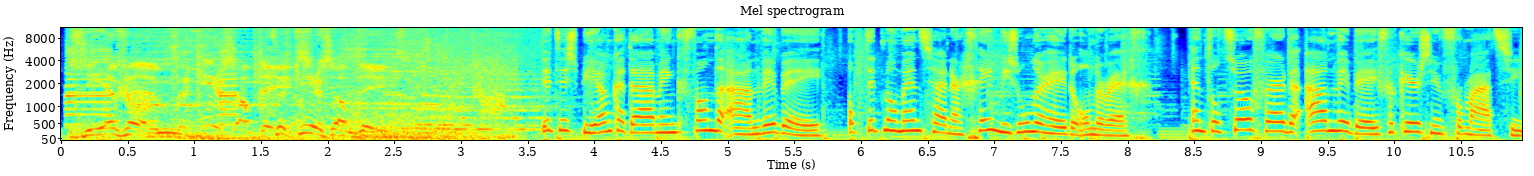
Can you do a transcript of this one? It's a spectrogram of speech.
ZFM, verkeersupdate. verkeersupdate. Dit is Bianca Damink van de ANWB. Op dit moment zijn er geen bijzonderheden onderweg. En tot zover de ANWB Verkeersinformatie.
